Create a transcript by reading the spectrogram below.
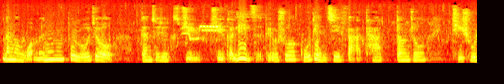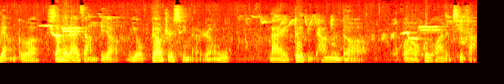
那么我们不如就干脆就举举个例子，比如说古典技法，它当中提出两个相对来讲比较有标志性的人物，来对比他们的呃绘画的技法，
